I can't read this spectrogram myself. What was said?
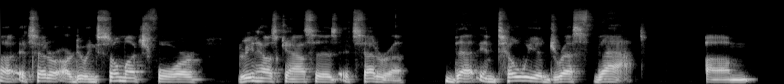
uh, et cetera, are doing so much for greenhouse gases, et cetera, that until we address that, um,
